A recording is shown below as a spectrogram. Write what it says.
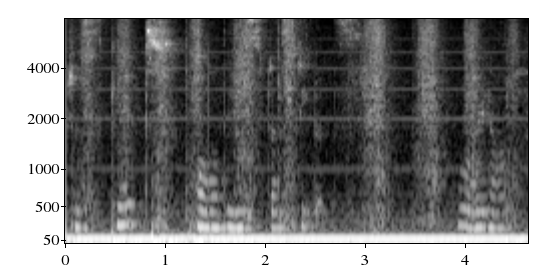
Just get all these dusty bits right off.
